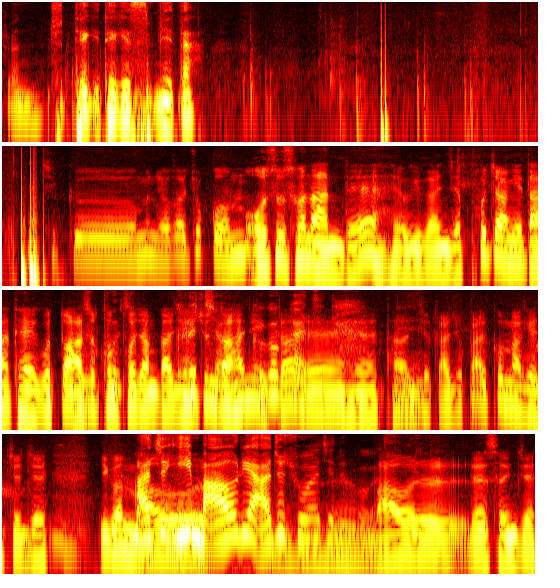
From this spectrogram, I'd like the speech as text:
그런 주택이 되겠습니다. 지금은 여기가 조금 어수선한데 여기가 이제 포장이 다 되고 또 아스콘 포- 포장까지 그렇죠. 해준다 하니까 예, 다. 예, 다 예. 이제 아주 깔끔하겠죠. 이제 이건 마을, 아주 이 마을이 아주 좋아지는 음, 것 같습니다. 마을에서 이제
